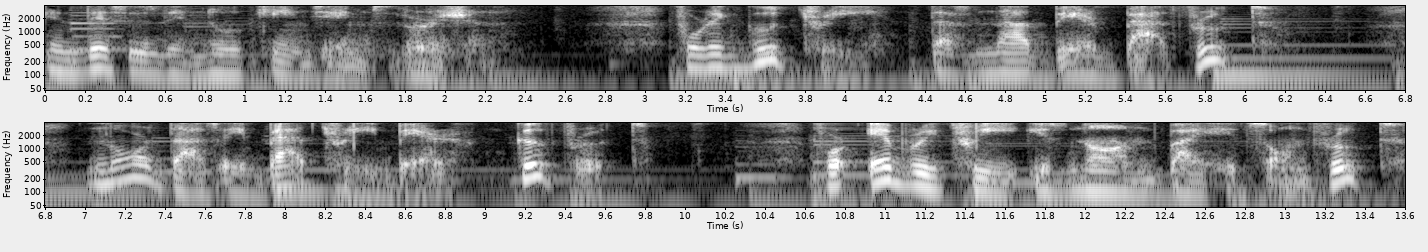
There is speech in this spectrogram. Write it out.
and this is the New King James Version. For a good tree does not bear bad fruit, nor does a bad tree bear good fruit. For every tree is known by its own fruit.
